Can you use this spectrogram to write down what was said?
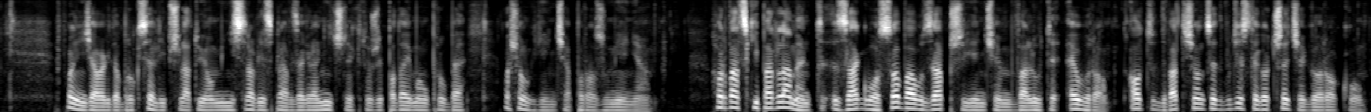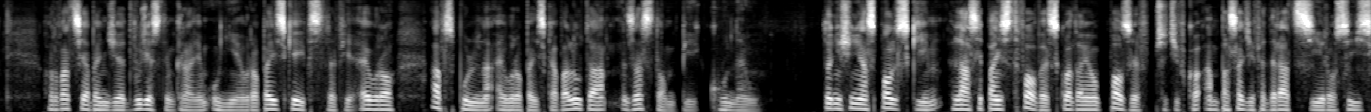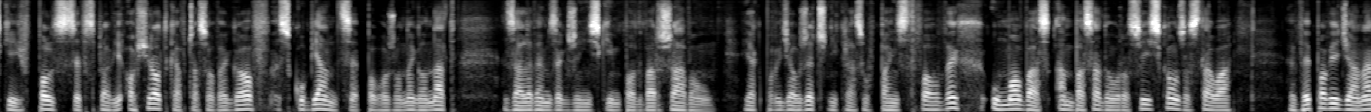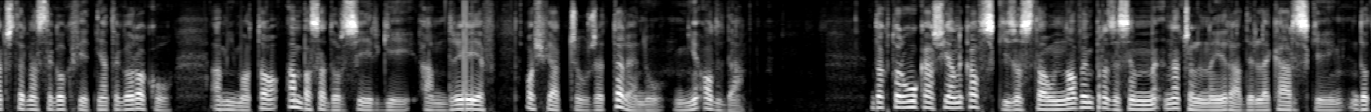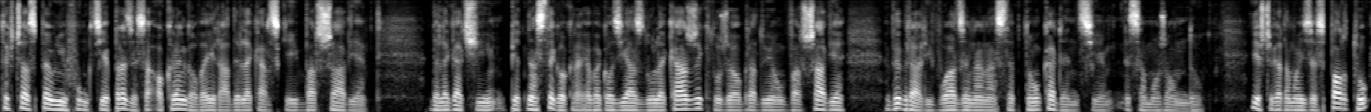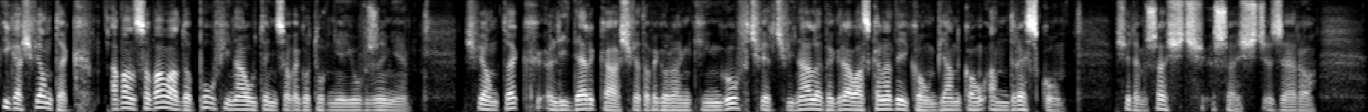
W poniedziałek do Brukseli przylatują ministrowie spraw zagranicznych, którzy podejmą próbę osiągnięcia porozumienia. Chorwacki parlament zagłosował za przyjęciem waluty euro od 2023 roku. Chorwacja będzie 20 krajem Unii Europejskiej w strefie euro, a wspólna europejska waluta zastąpi kunę. Doniesienia z Polski. Lasy państwowe składają pozew przeciwko ambasadzie Federacji Rosyjskiej w Polsce w sprawie ośrodka wczasowego w Skubiance położonego nad Zalewem Zegrzyńskim pod Warszawą. Jak powiedział rzecznik Lasów Państwowych, umowa z ambasadą rosyjską została wypowiedziana 14 kwietnia tego roku, a mimo to ambasador Siergiej Andrzejew oświadczył, że terenu nie odda. Dr Łukasz Jankowski został nowym prezesem Naczelnej Rady Lekarskiej. Dotychczas pełnił funkcję prezesa Okręgowej Rady Lekarskiej w Warszawie. Delegaci 15 Krajowego Zjazdu Lekarzy, którzy obradują w Warszawie, wybrali władzę na następną kadencję samorządu. Jeszcze wiadomość ze sportu. Iga Świątek awansowała do półfinału tenisowego turnieju w Rzymie. Świątek, liderka światowego rankingu, w ćwierćfinale wygrała z Kanadyjką Bianką Andresku 7-6-6-0.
